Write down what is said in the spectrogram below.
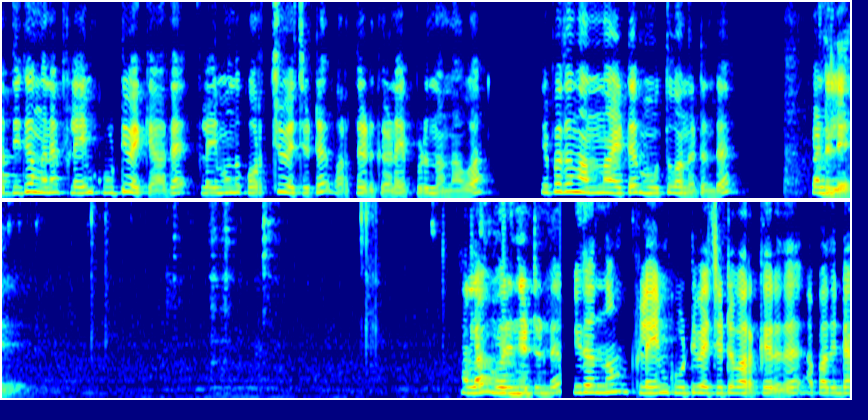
അധികം ഇങ്ങനെ ഫ്ലെയിം കൂട്ടി വെക്കാതെ ഫ്ലെയിം ഒന്ന് കുറച്ച് വെച്ചിട്ട് വറുത്തെടുക്കുകയാണ് എപ്പോഴും നന്നാവുക. ഇപ്പോൾ ഇത് നന്നായിട്ട് മൂത്ത് വന്നിട്ടുണ്ട്. കണ്ടില്ലേ? നല്ല മുരിഞ്ഞിട്ടുണ്ട്. ഇതൊന്നും ഫ്ലെയിം കൂട്ടി വെച്ചിട്ട് വറക്കരുത്. അപ്പോൾ അതിന്റെ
